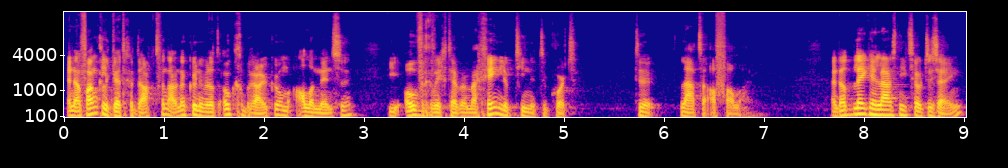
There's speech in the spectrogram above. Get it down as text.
En aanvankelijk werd gedacht van nou, dan kunnen we dat ook gebruiken om alle mensen die overgewicht hebben, maar geen leptine tekort te laten afvallen. En dat bleek helaas niet zo te zijn.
